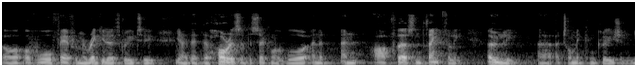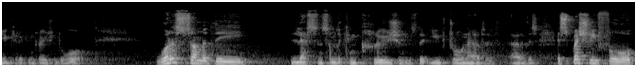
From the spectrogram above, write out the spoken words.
of, of, warfare from irregular through to, you know, the, the horrors of the Second World War and, and our first and thankfully only uh, atomic conclusion, nuclear conclusion to war. What are some of the lessons, some of the conclusions that you've drawn out of out of this, especially for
